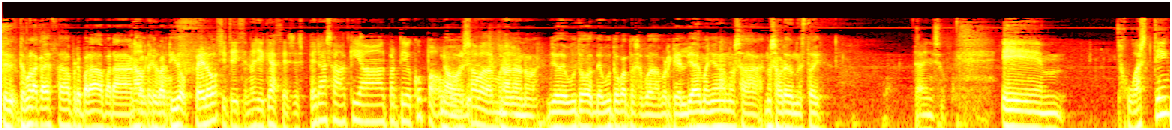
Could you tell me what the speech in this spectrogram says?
te- tengo la cabeza preparada para No, cualquier pero- partido, pero Si te dicen, oye, ¿qué haces? ¿Esperas aquí al partido de copa o no, el sábado al no, Molinón? no, no, yo debuto, debuto cuanto se pueda, porque el día de mañana no, sa- no sabré dónde estoy. Está bien eso. Eh, jugaste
